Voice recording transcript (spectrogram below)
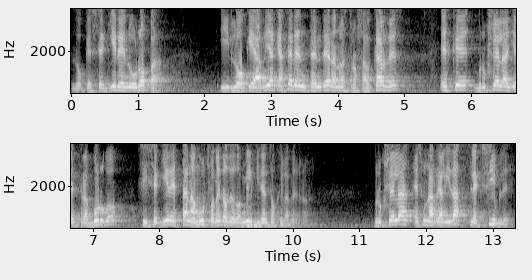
lo que se quiere en Europa y lo que habría que hacer entender a nuestros alcaldes es que Bruselas y Estrasburgo, si se quiere, están a mucho menos de 2.500 kilómetros. Bruselas es una realidad flexible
